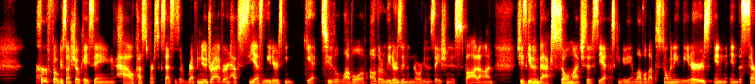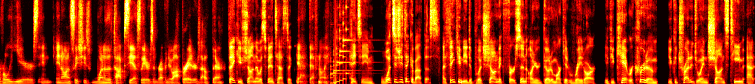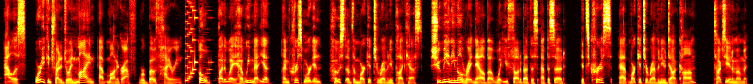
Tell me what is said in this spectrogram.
her focus on showcasing how customer success is a revenue driver and how CS leaders can get to the level of other leaders in an organization is spot on. She's given back so much to the CS community and leveled up so many leaders in in the several years. And, and honestly, she's one of the top CS leaders and revenue operators out there. Thank you, Sean. That was fantastic. Yeah, definitely. Hey team, what did you think about this? I think you need to put Sean MacPherson on your go-to-market radar. If you can't recruit him, you could try to join Sean's team at Alyce, or you can try to join mine at Monograph. We're both hiring. Oh, by the way, have we met yet? I'm Chris Morgan, host of the Market to Revenue podcast. Shoot me an email right now about what you thought about this episode. It's chris at markettorevenue.com. Talk to you in a moment.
